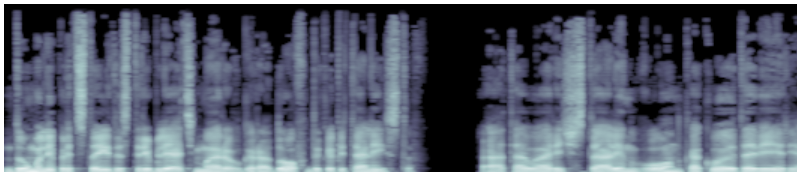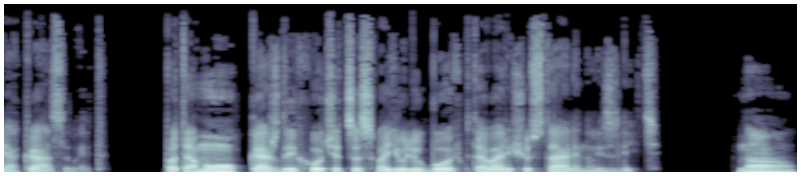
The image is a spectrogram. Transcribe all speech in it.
Думали, предстоит истреблять мэров городов да капиталистов. А товарищ Сталин вон какое доверие оказывает. Потому каждый хочется свою любовь к товарищу Сталину излить. Но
